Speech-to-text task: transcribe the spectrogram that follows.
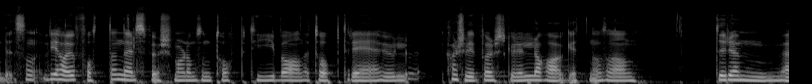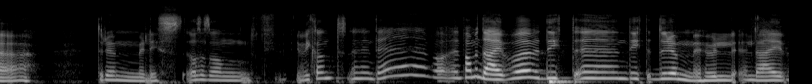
det, så, Vi har jo fått en del spørsmål om sånn topp ti bane, topp tre hull. Kanskje vi først skulle laget noe sånn drømme... Drømmeliste Altså sånn Vi kan det, Hva, hva med deg? Hva ditt, eh, ditt drømmehull, Leiv?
